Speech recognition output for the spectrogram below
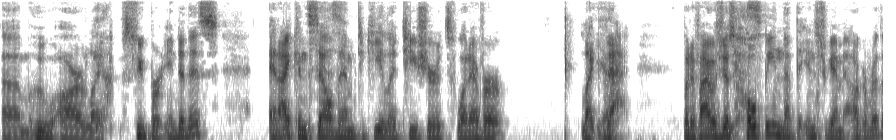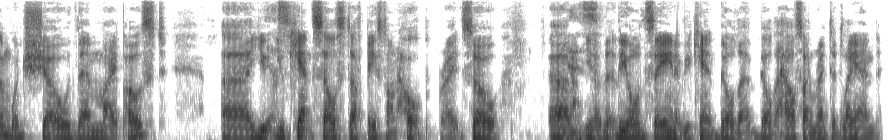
um, who are like super into this, and I can sell them tequila T-shirts, whatever, like Yeah. that. But if I was just Yes. hoping that the Instagram algorithm would show them my post, uh, you you can't sell stuff based on hope, right? So, um, Yes. you know, the, the old saying of you can't build a build a house on rented land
